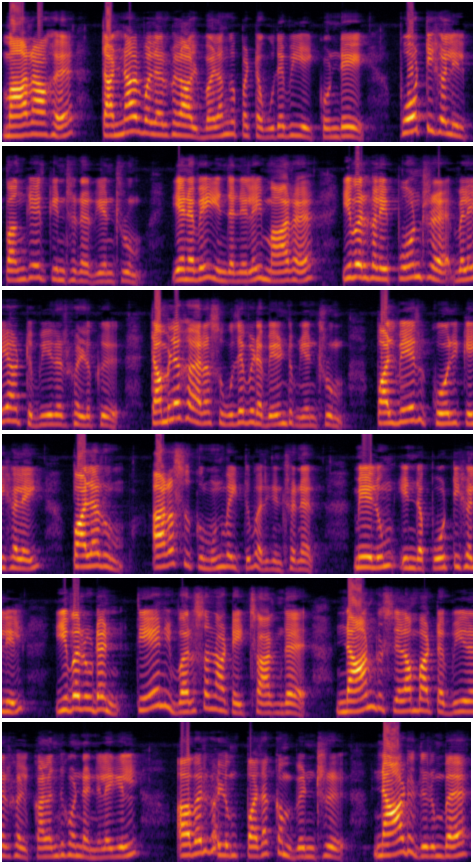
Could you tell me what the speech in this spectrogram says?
மாறாக தன்னார்வலர்களால் வழங்கப்பட்ட உதவியை கொண்டே போட்டிகளில் பங்கேற்கின்றனர் என்றும். எனவே இந்த நிலை மாற இவர்களை போன்ற விளையாட்டு வீரர்களுக்கு தமிழக அரசு உதவிட வேண்டும் என்றும் பல்வேறு கோரிக்கைகளை பலரும் அரசுக்கு முன்வைத்து வருகின்றனர். மேலும் இந்த போட்டிகளில் இவருடன் தேனி வருச நாட்டை சார்ந்த நான்கு சிலம்பாட்ட வீரர்கள் கலந்து கொண்ட நிலையில் அவர்களும் பதக்கம் வென்று நாடு திரும்ப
